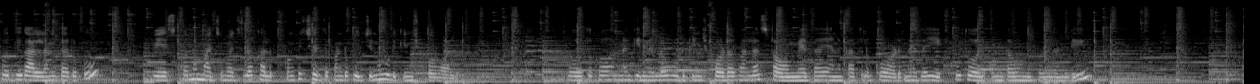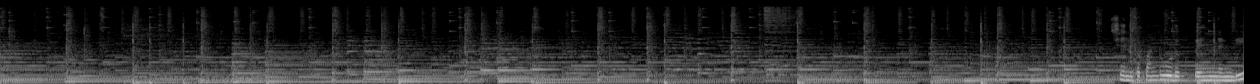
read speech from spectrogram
కొద్దిగా అల్లం తరుగు వేసుకొని మధ్య మధ్యలో కలుపుకుంటూ చింతపండు గుజ్జును ఉడికించుకోవాలి. లోతుగా ఉన్న గిన్నెలో ఉడికించుకోవడం వల్ల స్టవ్ మీద వెనకతల గోడ మీద ఎక్కువ తోలుకుంటూ ఉంటుందండి. చింతపండు ఉడికిపోయిందండి.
